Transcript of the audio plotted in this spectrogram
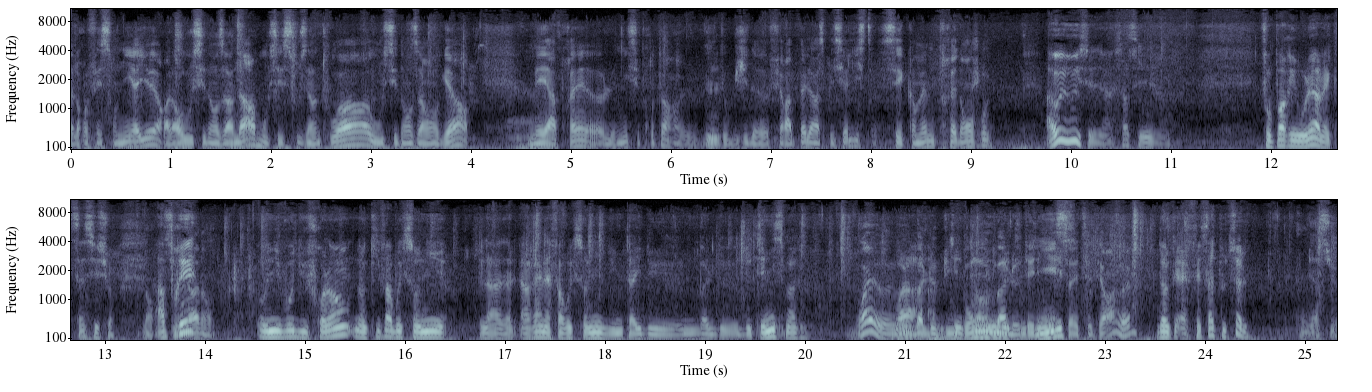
elle refait son nid ailleurs. Alors ou c'est dans un arbre, ou c'est sous un toit, ou c'est dans un hangar. Mais après, euh, le nid c'est trop tard. Vous êtes obligé de faire appel à un spécialiste. C'est quand même très dangereux. Ah oui oui c'est ça c'est. Faut pas rigoler avec ça c'est sûr. Non, Après-. Au niveau du frelon, donc il fabrique son nid, la, la reine elle fabrique son nid d'une taille d'une balle de, de tennis maintenant. Ouais, euh, Voilà, une balle de ping-pong, temps, balle de tennis. tennis, etc. Ouais, Donc elle fait ça toute seule. bien sûr.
